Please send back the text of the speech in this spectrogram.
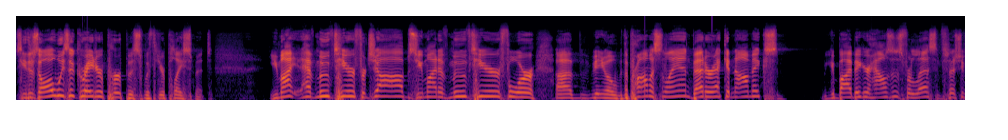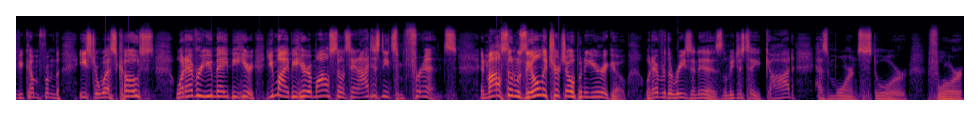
See, there's always a greater purpose with your placement. You might have moved here for jobs. You might have moved here for, uh, you know, the promised land, better economics, you can buy bigger houses for less, especially if you come from the east or west coast. Whatever you may be here, you might be here at Milestone saying, I just need some friends. And Milestone was the only church open a year ago. Whatever the reason is, let me just tell you, God has more in store for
